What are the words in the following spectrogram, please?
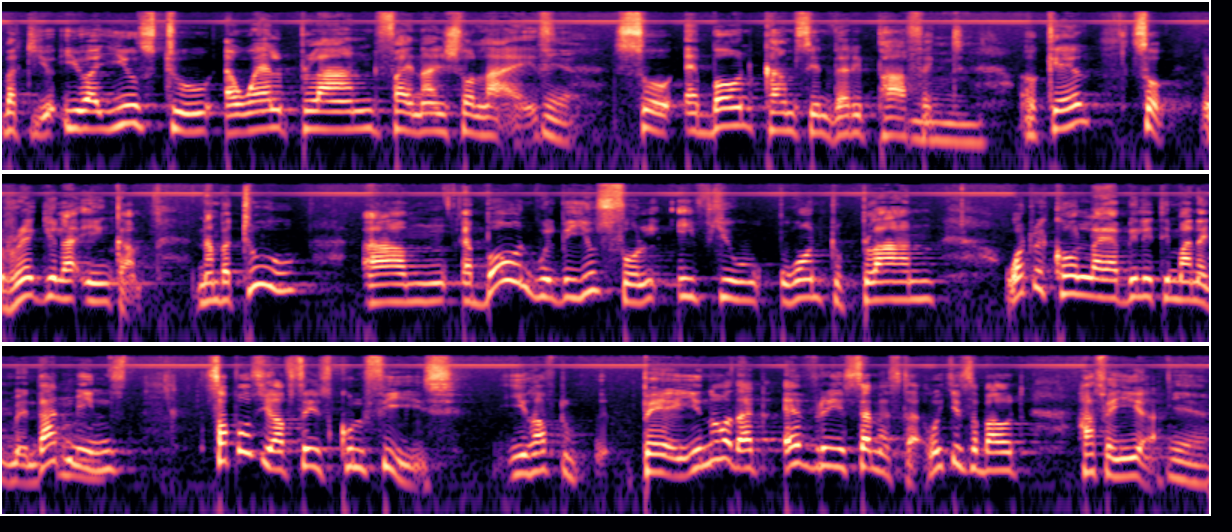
But you, you are used to a well planned financial life. Yeah. So a bond comes in very perfect, okay? So regular income. Number two, um, a bond will be useful if you want to plan what we call liability management. That means, suppose you have, say, school fees, you have to pay. You know that every semester, which is about half a year, Yeah.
